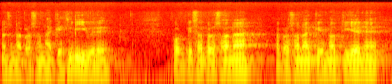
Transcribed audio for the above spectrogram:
no es una persona que es libre, porque esa persona, la persona que no tiene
